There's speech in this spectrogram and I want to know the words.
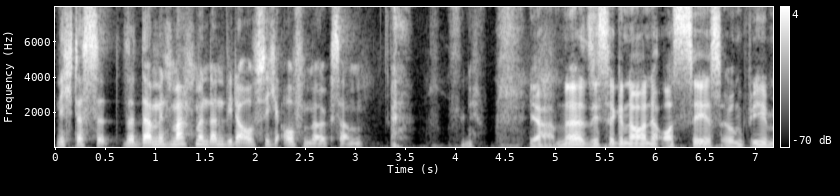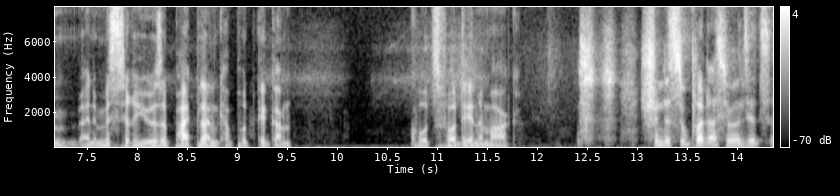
nicht, dass da- damit macht man dann wieder auf sich aufmerksam. Ja, ne, siehst du, genau an der Ostsee ist irgendwie eine mysteriöse Pipeline kaputt gegangen. Kurz vor Dänemark. Ich finde es super, dass wir uns jetzt,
